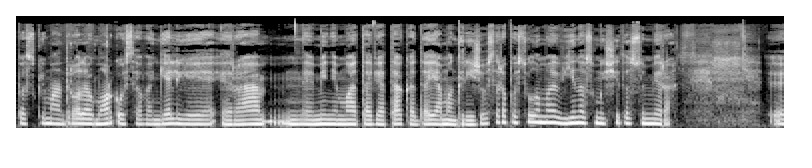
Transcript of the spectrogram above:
paskui, man atrodo, Morkaus Evangelijoje yra minima ta vieta, kada jam ant kryžiaus yra pasiūloma vynas sumaišytas su Mira e,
